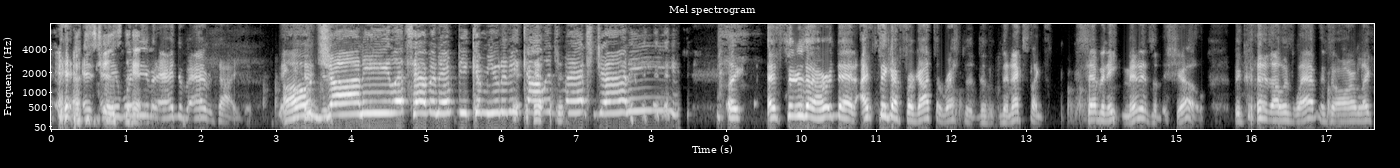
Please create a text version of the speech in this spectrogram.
and, and, was they just wouldn't it. even add to advertise it. They Oh, just- Johnny, let's have an empty community college match, Johnny. Like as soon as I heard that, I think I forgot the rest of the, the next like seven, eight minutes of the show because I was laughing so hard. Like,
